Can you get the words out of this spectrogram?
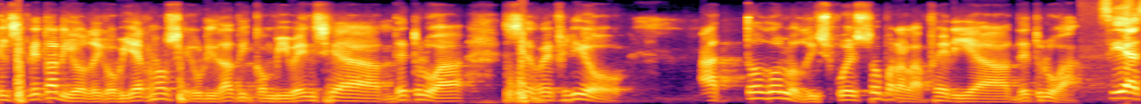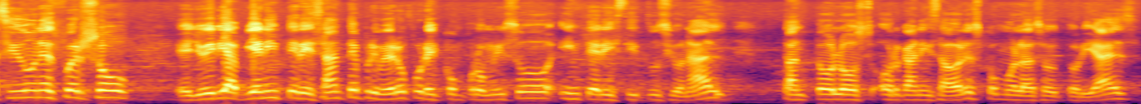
El secretario de Gobierno, Seguridad y Convivencia de Tuluá se refirió a todo lo dispuesto para la feria de Tuluá. Sí, ha sido un esfuerzo, eh, yo diría, bien interesante, primero por el compromiso interinstitucional, tanto los organizadores como las autoridades.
